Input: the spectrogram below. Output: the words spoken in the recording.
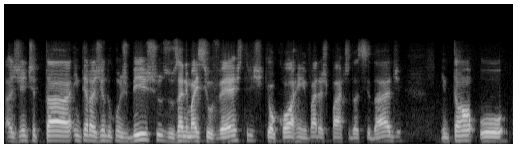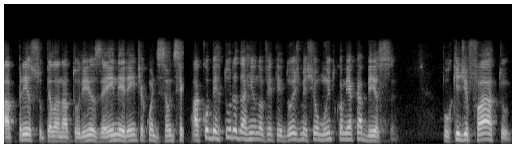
a gente está interagindo com os bichos, os animais silvestres que ocorrem em várias partes da cidade. Então, o apreço pela natureza é inerente à condição de ser. A cobertura da Rio 92 mexeu muito com a minha cabeça, porque, de fato,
